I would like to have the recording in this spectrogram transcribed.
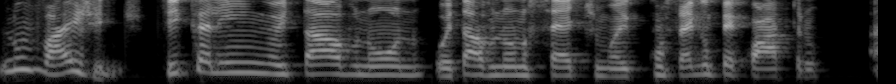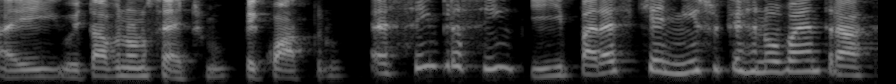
não vai, gente. Fica ali em oitavo, nono, oitavo, nono, sétimo, aí consegue um P4. Aí, oitavo, nono, sétimo, P4. É sempre assim. E parece que é nisso que a Renault vai entrar.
